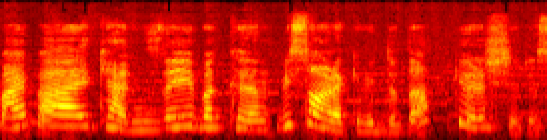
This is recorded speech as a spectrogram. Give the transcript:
Bay bay. Kendinize iyi bakın. Bir sonraki videoda görüşürüz.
